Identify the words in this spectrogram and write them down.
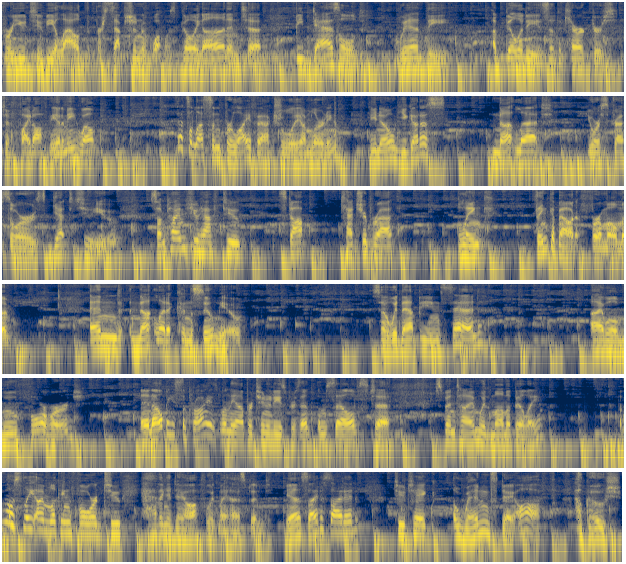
for you to be allowed the perception of what was going on and to be dazzled with the abilities of the characters to fight off the enemy. Well, that's a lesson for life, actually, I'm learning. You know, you gotta not let your stressors get to you. Sometimes you have to stop, catch your breath, blink, think about it for a moment and not let it consume you. So, with that being said, I will move forward and I'll be surprised when the opportunities present themselves to spend time with Mama Billy. But mostly, I'm looking forward to having a day off with my husband. Yes, I decided to take a Wednesday off. How gosh,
